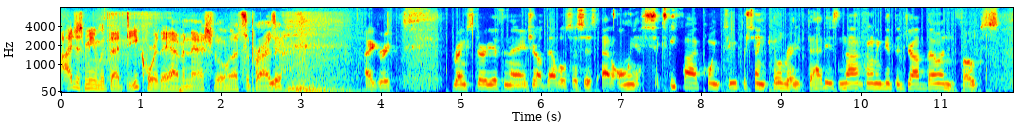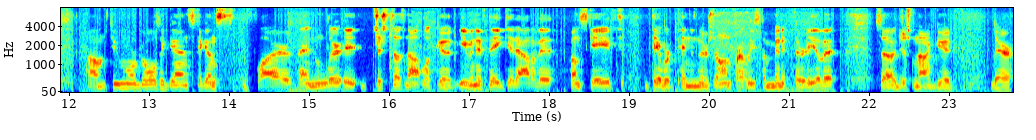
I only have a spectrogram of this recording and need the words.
I just mean with that decor they have in Nashville. That's surprising. I agree. Ranks 30th in the NHL Devils. This is at only a 65.2% kill rate. That is not going to get the job done, folks. Um, two more goals against against the Flyers, and it just does not look good. Even if they get out of it unscathed, they were pinned in their zone for at least a minute 30 of it. So just not good there.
